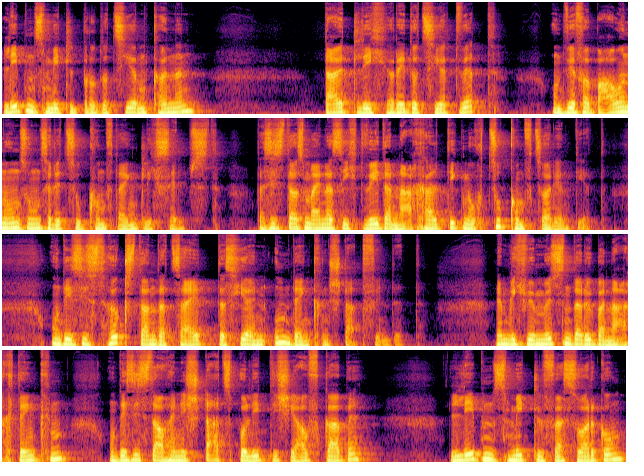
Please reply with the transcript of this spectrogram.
Lebensmittel produzieren können, deutlich reduziert wird und wir verbauen uns unsere Zukunft eigentlich selbst. Das ist aus meiner Sicht weder nachhaltig noch zukunftsorientiert. Und es ist höchst an der Zeit, dass hier ein Umdenken stattfindet. Nämlich wir müssen darüber nachdenken, und es ist auch eine staatspolitische Aufgabe, Lebensmittelversorgung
